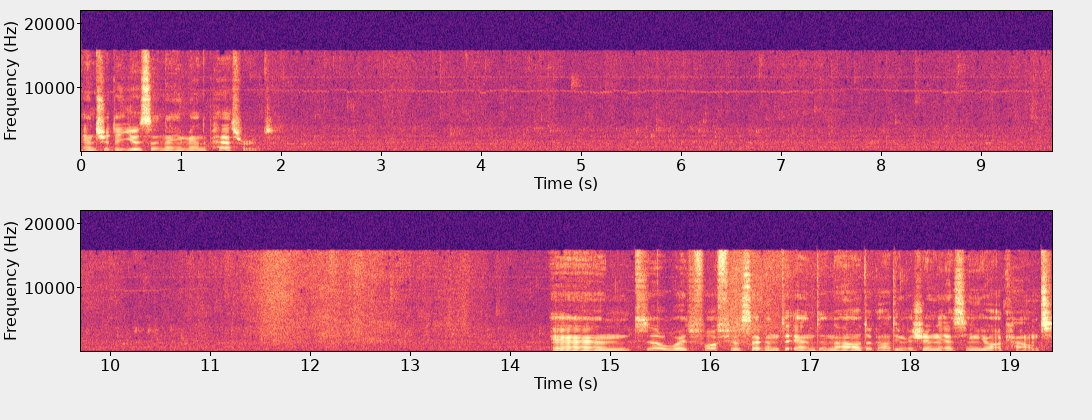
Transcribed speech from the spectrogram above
enter the username and password and uh, wait for a few seconds and now the Guarding Vision is in your account.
